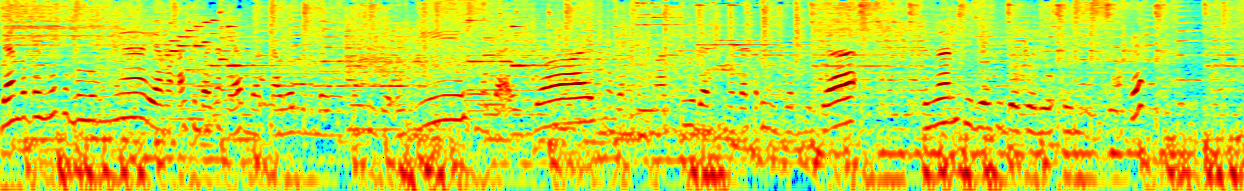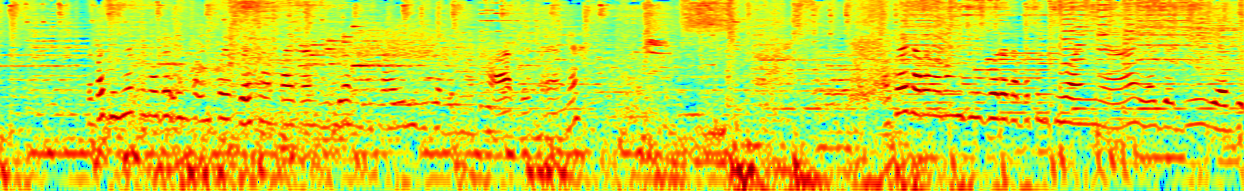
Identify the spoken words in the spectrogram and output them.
Dan tentunya sebelumnya ya makasih banyak ya buat kalian yang udah nonton video ini. Semoga enjoy semoga menikmati dan semoga terhibur juga dengan video-video gue di sini oke? Okay? dan pastinya semoga info-info yang gue sampaikan juga untuk kalian bisa bermanfaat ya sayangnya Oke okay, karena memang gue udah dapetin tujuannya ya jadi ya gue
